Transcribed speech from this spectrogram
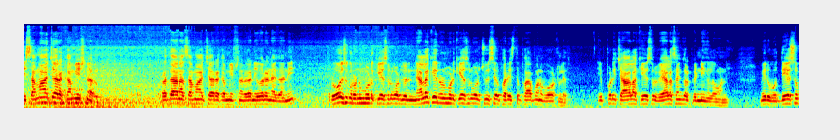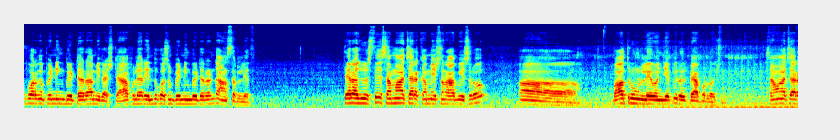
ఈ సమాచార కమిషనర్ ప్రధాన సమాచార కమిషనర్ కానీ ఎవరైనా కానీ రోజుకు రెండు మూడు కేసులు కూడా నెలకి రెండు మూడు కేసులు కూడా చూసే పరిస్థితి పాపన పోవట్లేదు. ఇప్పటికి చాలా కేసులు వేల సంఖ్యలో పెండింగ్లో ఉన్నాయి. మీరు ఉద్దేశపూర్వకంగా పెండింగ్ పెట్టారా? మీకు ఆ స్టాఫ్ లేరు? ఎందుకోసం పెండింగ్ పెట్టారంటే ఆన్సర్ లేదు. తెరా చూస్తే సమాచార కమిషనర్ ఆఫీసులో బాత్రూమ్లు లేవని చెప్పి ఈరోజు పేపర్లో వచ్చింది. సమాచార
